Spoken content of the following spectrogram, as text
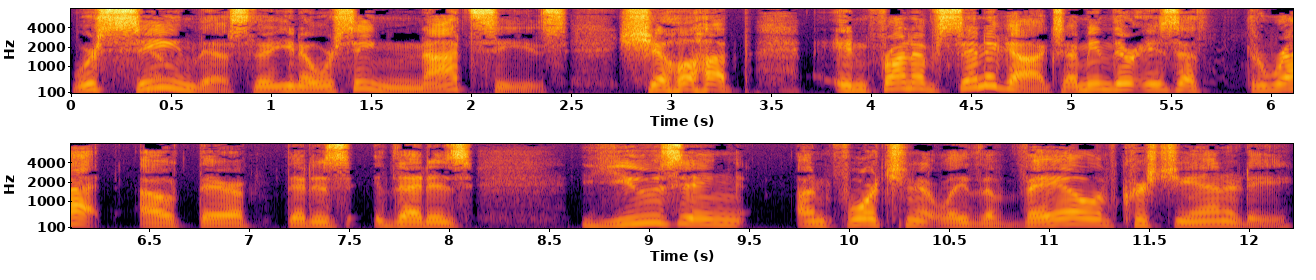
We're seeing yeah. this. You know, we're seeing Nazis show up in front of synagogues. I mean, there is a threat out there that is that is using unfortunately, the veil of Christianity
